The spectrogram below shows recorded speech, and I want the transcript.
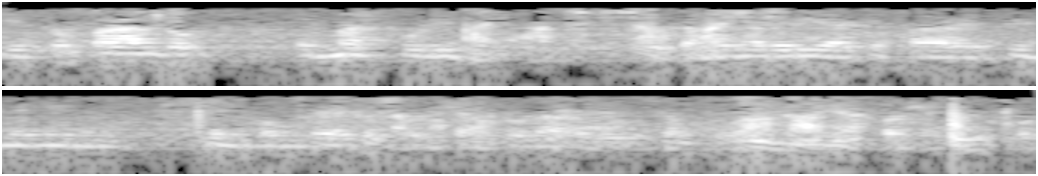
E estou falando en masculino, que tamén habería que falar en feminino, en concreto, por exemplo, na revolución cubana, por exemplo,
